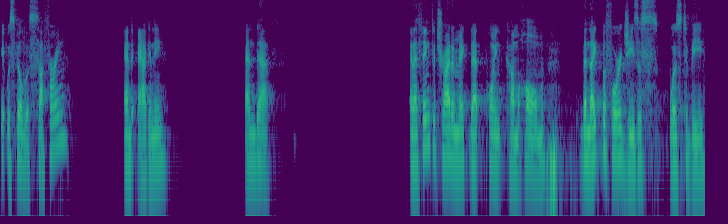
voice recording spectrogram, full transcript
It was filled with suffering and agony and death. And I think to try to make that point come home, the night before Jesus was to be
